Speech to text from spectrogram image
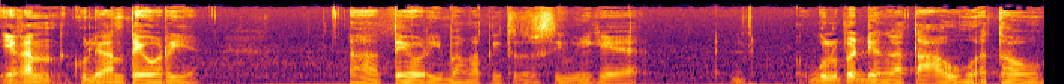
ya kan kuliah kan teori ya. Uh, teori banget gitu. Terus ibunya kayak gue lupa dia nggak tahu atau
